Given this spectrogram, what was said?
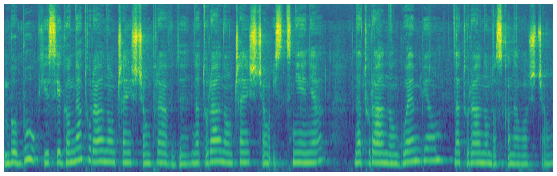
bo Bóg jest jego naturalną częścią prawdy, naturalną częścią istnienia, naturalną głębią, naturalną doskonałością.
